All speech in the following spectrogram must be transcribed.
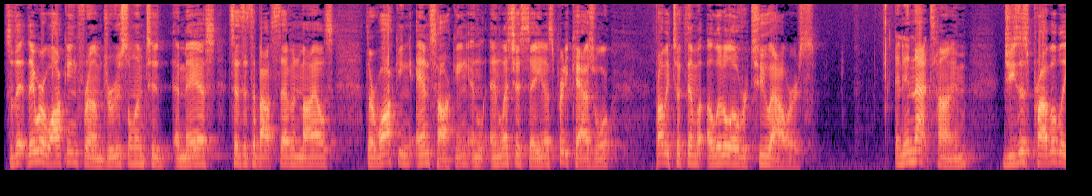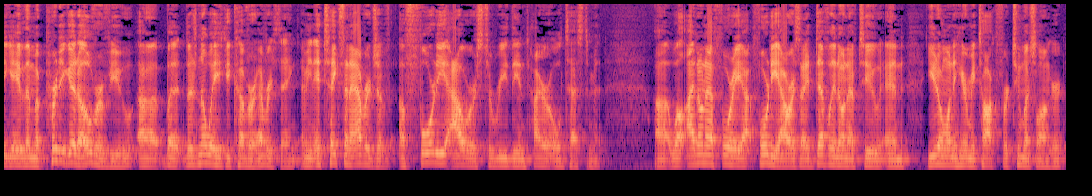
So they were walking from Jerusalem to Emmaus. It says it's about seven miles. They're walking and talking, and, and let's just say, you know, it's pretty casual. Probably took them a little over two hours. And in that time, Jesus probably gave them a pretty good overview, uh, but there's no way he could cover everything. I mean, it takes an average of, of 40 hours to read the entire Old Testament. Uh, well, I don't have 40, 40 hours. I definitely don't have two, and you don't want to hear me talk for too much longer.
